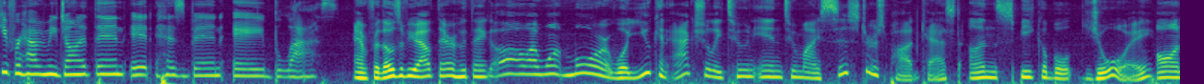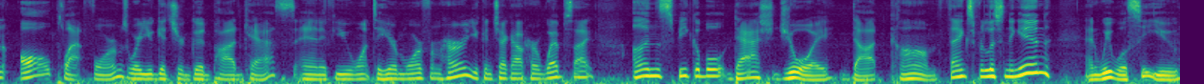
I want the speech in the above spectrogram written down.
Thank you for having me, Jonathan. It has been a blast. And for those of you out there who think, oh, I want more, well, you can actually tune in to my sister's podcast, Unspeakable Joy, on all platforms where you get your good podcasts. And if you want to hear more from her, you can check out her website, unspeakable joy.com. Thanks for listening in, and we will see you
